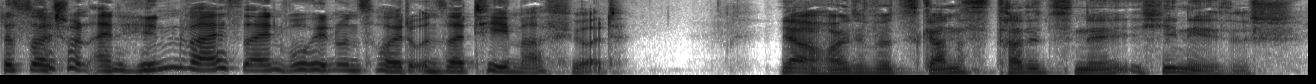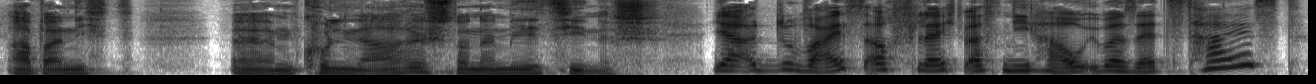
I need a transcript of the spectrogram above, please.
das soll schon ein Hinweis sein, wohin uns heute unser Thema führt. Ja, heute wird es ganz traditionell chinesisch, aber nicht ähm, kulinarisch, sondern medizinisch. Ja, du weißt auch vielleicht, was Ni Hao übersetzt heißt?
